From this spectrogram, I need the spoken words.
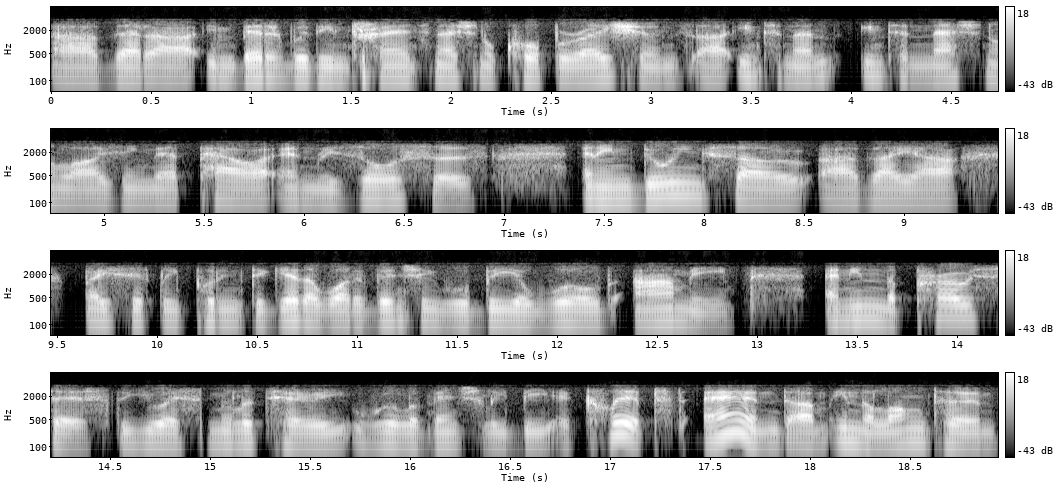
uh, that are embedded within transnational corporations are interna- internationalizing their power and resources. And in doing so, uh, they are basically putting together what eventually will be a world army. And in the process, the US military will eventually be eclipsed and, um, in the long term,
